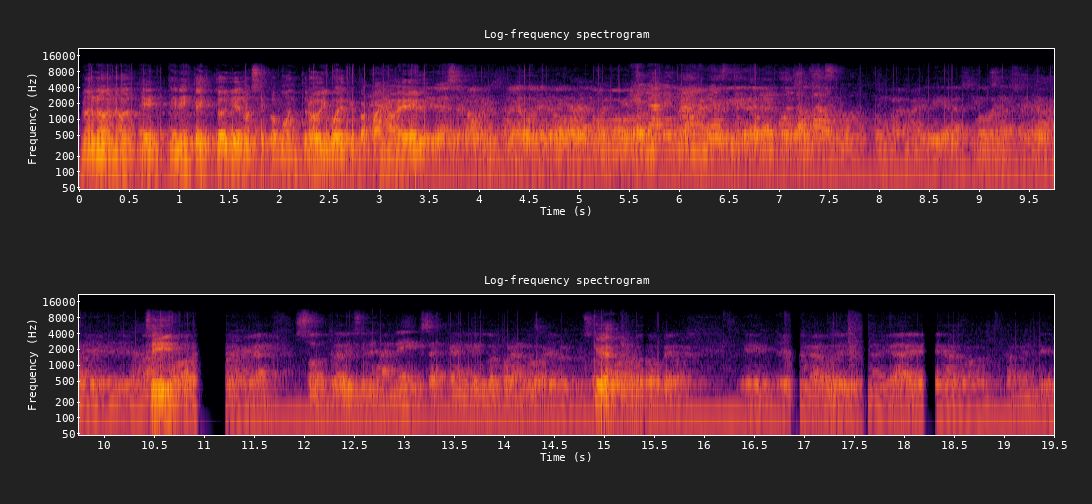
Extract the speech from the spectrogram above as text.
No, no, no. En, en esta historia no sé cómo entró, igual que Papá Noel. En Alemania, la mayoría de las conejo de la Pascua. Como la mayoría de las cosas Sí. Anexas que han ido incorporando el, sobre ¿Qué? todo los europeos. Eh, el árbol de Navidad es algo totalmente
